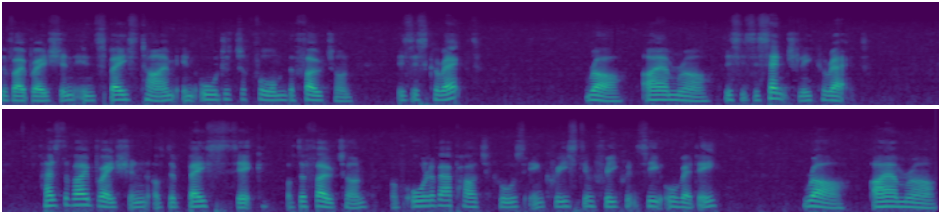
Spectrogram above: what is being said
the vibration in space-time in order to form the photon. Is this correct? Ra. I am Ra. This is essentially correct. Has the vibration of the basic of the photon of all of our particles increased in frequency already? Ra. I am Ra.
